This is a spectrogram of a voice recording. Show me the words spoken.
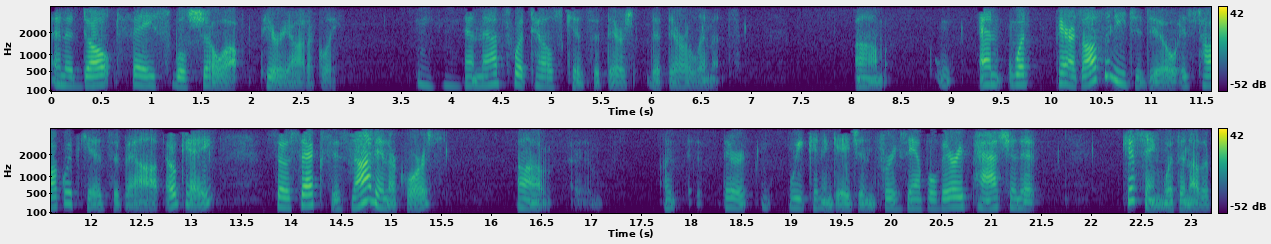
an adult face will show up periodically, mm-hmm. and that's what tells kids that there's that there are limits. Um, and what parents also need to do is talk with kids about, okay, so sex is not intercourse. Um, uh, there, we can engage in, for example, very passionate kissing with another,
